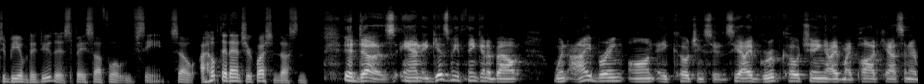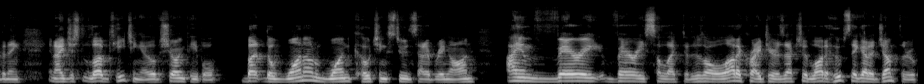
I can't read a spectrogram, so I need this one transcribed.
to be able to do this based off what we've seen. So I hope that answers your question, Dustin. It does. And it gets me thinking about when I bring on a coaching student. See, I have group coaching, I have my podcast and everything, and I just love teaching. I love showing people. But the one-on-one coaching students that I bring on, I am very, very selective. There's a lot of criteria. There's actually a lot of hoops they got to jump through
